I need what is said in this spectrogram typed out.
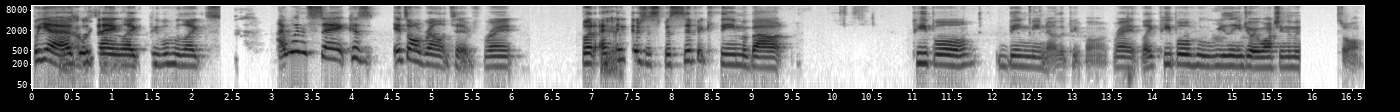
but yeah, Yeah, as I was like saying, movie. like people who like, I wouldn't say because it's all relative, right? But I Yeah. think there's a specific theme about people being mean to other people, right? Like people who really enjoy watching the movie Crystal,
